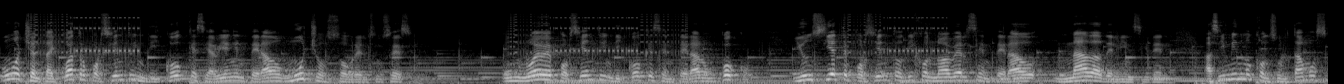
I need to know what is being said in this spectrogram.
Un 84% indicó que se habían enterado mucho sobre el suceso. Un 9% indicó que se enteraron poco y un 7% dijo no haberse enterado nada del incidente. Asimismo consultamos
